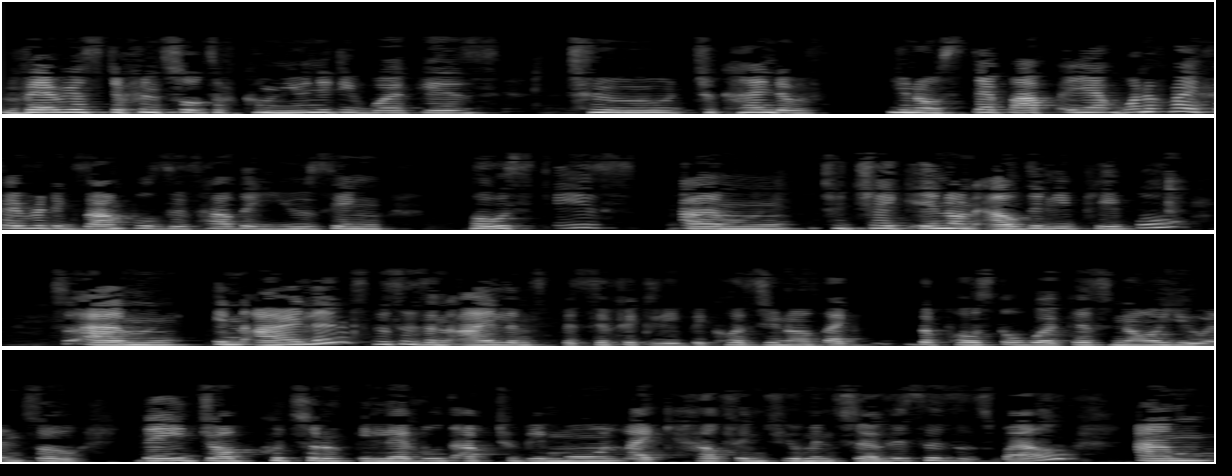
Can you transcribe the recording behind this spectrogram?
various different sorts of community workers to to kind of you know step up. And one of my favorite examples is how they're using posties um, to check in on elderly people um, in Ireland, this is an island specifically because, you know, like the postal workers know you. And so their job could sort of be leveled up to be more like health and human services as well, um,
